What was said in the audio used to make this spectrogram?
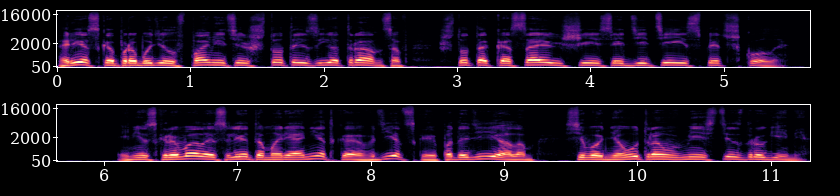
резко пробудил в памяти что-то из ее трансов, что-то касающееся детей из спецшколы. И не скрывалась ли эта марионетка в детской под одеялом сегодня утром вместе с другими.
